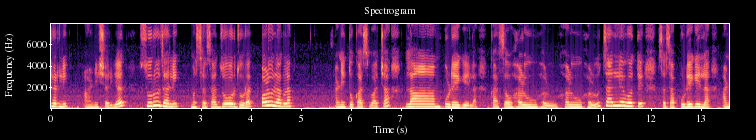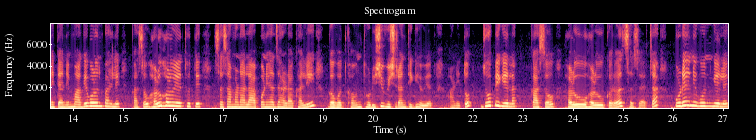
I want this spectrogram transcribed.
ठरली आणि शर्यत सुरू झाली. मग ससा जोरजोरात पळू लागला. आणि तो कासवाच्या लांब पुढे गेला. कासव हळूहळू हळूहळू चालले होते. ससा पुढे गेला आणि त्याने मागे वळून पाहिले. कासव हळूहळू येत होते. ससा म्हणाला आपण ह्या झाडाखाली गवत खाऊन थोडीशी विश्रांती घेऊयात. आणि तो झोपी गेला. कासव हळूहळू करत ससाच्या पुढे निघून गेले.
